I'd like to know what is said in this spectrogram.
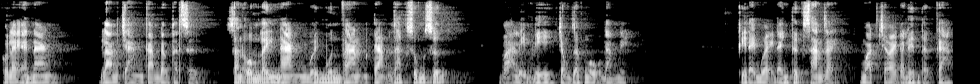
Có lẽ nàng làm chàng cảm động thật sự. San ôm lấy nàng với muôn vàn cảm giác sung sướng và liệm đi trong giấc ngủ đam mê. Khi thầy Mười đánh thức San dậy, mặt trời đã lên thật cao.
